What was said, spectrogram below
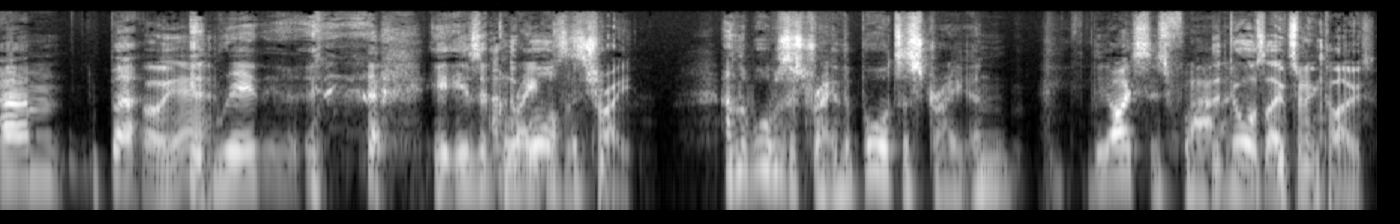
Um, but Oh, yeah. it really it is a And the great walls are opportu- straight. and the walls are straight, the boards are straight, and the ice is flat. The doors open and close.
